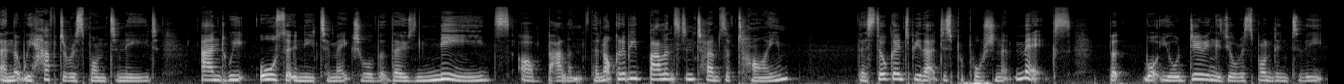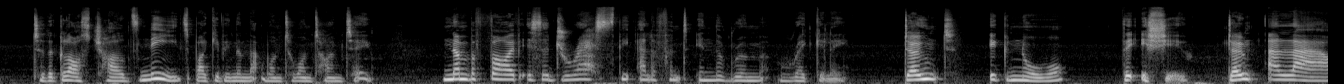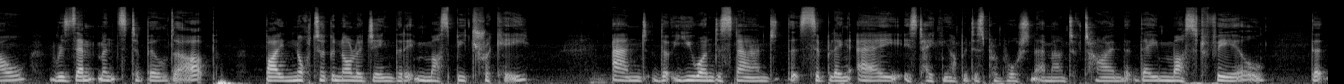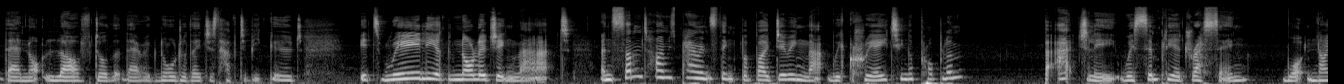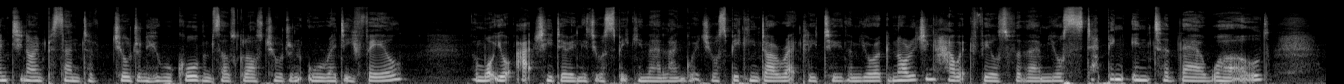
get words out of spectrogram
and that we have to respond to need. And we also need to make sure that those needs are balanced. They're not going to be balanced in terms of time. There's still going to be that disproportionate mix, but what you're doing is you're responding to the to the glass child's needs by giving them that one-to-one time too. Number 5 is address the elephant in the room regularly. Don't ignore the issue. Don't allow resentments to build up by not acknowledging that it must be tricky and that you understand that sibling A is taking up a disproportionate amount of time, that they must feel that they're not loved or that they're ignored or they just have to be good. It's really acknowledging that. And sometimes parents think, but by doing that, we're creating a problem. But actually, we're simply addressing what 99% of children who will call themselves glass children already feel. And what you're actually doing is you're speaking their language, you're speaking directly to them, you're acknowledging how it feels for them, you're stepping into their world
